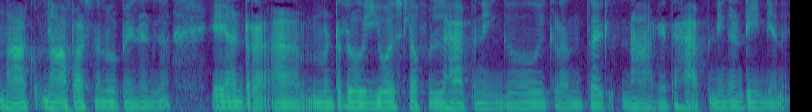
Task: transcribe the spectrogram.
నాకు నా పర్సనల్ ఒపీనియన్గా ఏ అంటారు అంటారు యూఎస్లో ఫుల్ హ్యాపెనింగ్ ఇక్కడ అంతా నాకైతే హ్యాపెనింగ్ అంటే ఇండియానే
